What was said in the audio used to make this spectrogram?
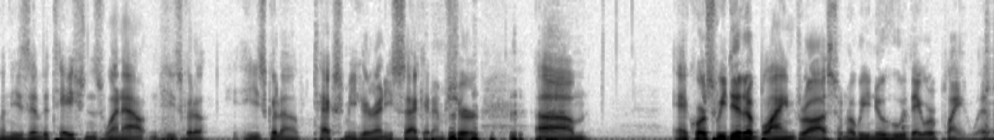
when these invitations went out, and he's gonna he's gonna text me here any second, I'm sure. um, and of course, we did a blind draw, so nobody knew who they were playing with.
